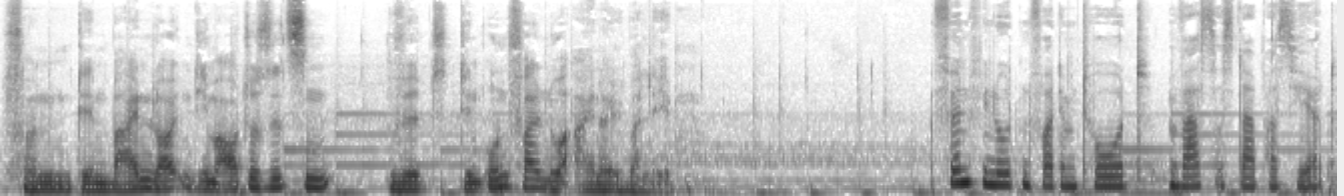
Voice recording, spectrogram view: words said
Von den beiden Leuten, die im Auto sitzen, wird den Unfall nur einer überleben. Fünf Minuten vor dem Tod, was ist da passiert?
